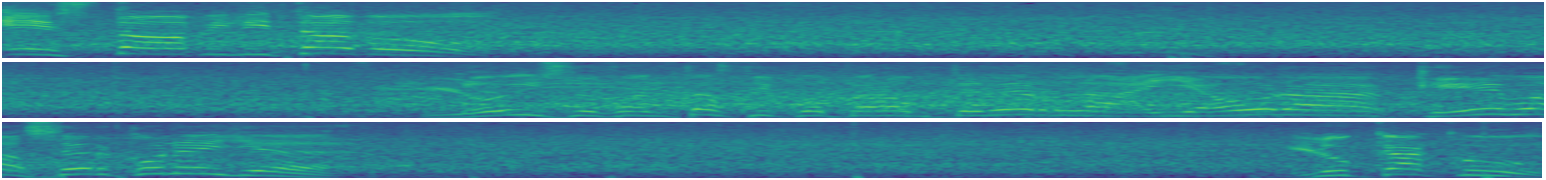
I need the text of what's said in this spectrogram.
Está habilitado. Lo hizo fantástico para obtenerla. ¿Y ahora qué va a hacer con ella? Lukaku.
